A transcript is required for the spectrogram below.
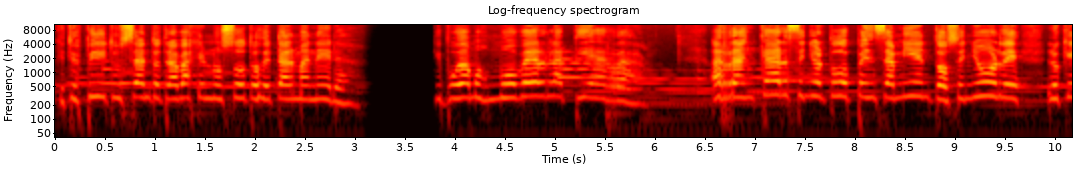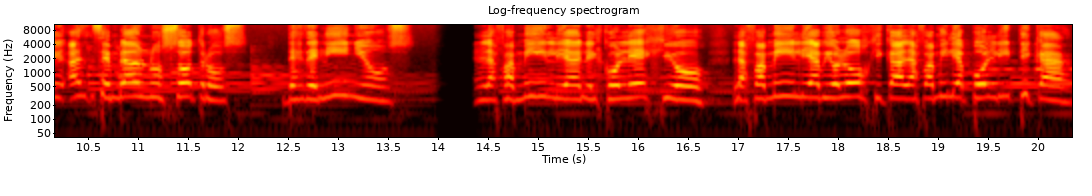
Que tu Espíritu Santo trabaje en nosotros de tal manera que podamos mover la tierra arrancar, Señor, todo pensamiento, Señor, de lo que han sembrado en nosotros desde niños, en la familia, en el colegio, la familia biológica, la familia política.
